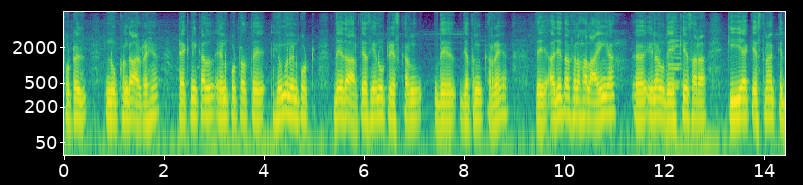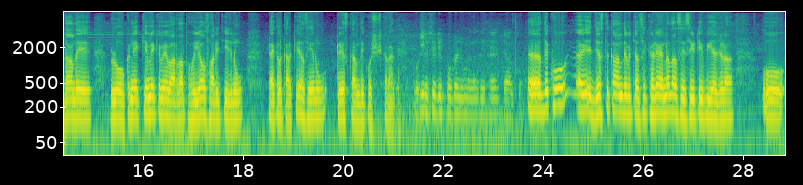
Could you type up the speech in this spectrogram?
ਫੁਟੇਜ ਨੂੰ ਖੰਗਾਲ ਰਹੇ ਹਾਂ ਟੈਕਨੀਕਲ ਇਨਪੁਟ ਅਤੇ ਹਿਊਮਨ ਇਨਪੁਟ ਦੇ ਆਧਾਰ ਤੇ ਅਸੀਂ ਇਹਨੂੰ ਟਰੇਸ ਕਰਨ ਦੇ ਯਤਨ ਕਰ ਰਹੇ ਹਾਂ ਤੇ ਅਜੇ ਤਾਂ ਫਿਲਹਾਲ ਆਈ ਆ ਇਹਨਾਂ ਨੂੰ ਦੇਖ ਕੇ ਸਾਰਾ ਕੀ ਹੈ ਕਿਸ ਤਰ੍ਹਾਂ ਕਿਦਾਂ ਦੇ ਲੋਕ ਨੇ ਕਿਵੇਂ ਕਿਵੇਂ ਵਾਰਦਾਤ ਹੋਈ ਆ ਉਹ ਸਾਰੀ ਚੀਜ਼ ਨੂੰ ਟੈਕਲ ਕਰਕੇ ਅਸੀਂ ਇਹਨੂੰ ਟਰੇਸ ਕਰਨ ਦੀ ਕੋਸ਼ਿਸ਼ ਕਰਾਂਗੇ। ਸੀਸੀਟੀਵੀ ਫੁਟੇਜ ਮਿਲਣ ਦੀ ਹੈ ਚਾਂਸ ਦੇਖੋ ਜਿਸ ਦੁਕਾਨ ਦੇ ਵਿੱਚ ਅਸੀਂ ਖੜੇ ਆ ਇਹਨਾਂ ਦਾ ਸੀਸੀਟੀਵੀ ਹੈ ਜਿਹੜਾ ਉਹ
